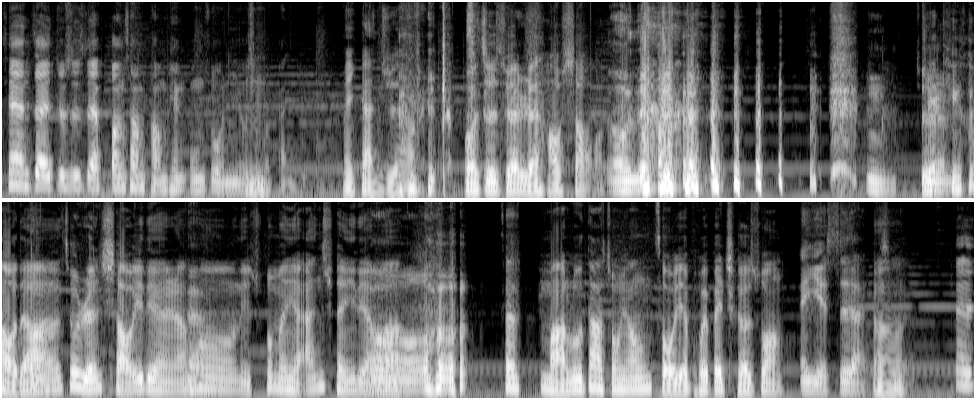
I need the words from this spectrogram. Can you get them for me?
现在在就是在方舱旁边工作，你有什么感觉？没感觉啊，我只是觉得人好少啊。哦，嗯，觉得挺好的啊，就人少一点，然后你出门也安全一点嘛。在马路大中央走也不会被车撞。哎，也是啊，嗯。但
